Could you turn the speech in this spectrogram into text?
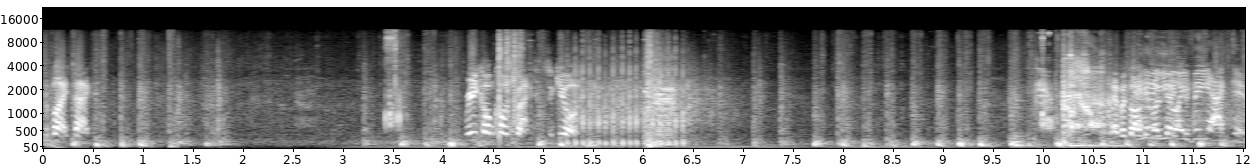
Supply tagged. Recon contract secured. Ever target Enemy location. UAV active.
